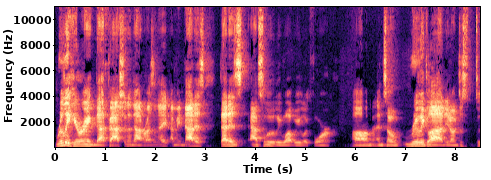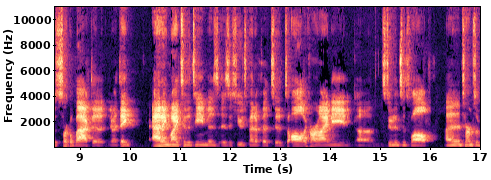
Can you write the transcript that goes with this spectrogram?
really hearing that passion and that resonate. I mean, that is that is absolutely what we look for. Um, and so, really glad, you know, just to circle back to, you know, I think adding Mike to the team is is a huge benefit to to all the current INE uh, students as well uh, in terms of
